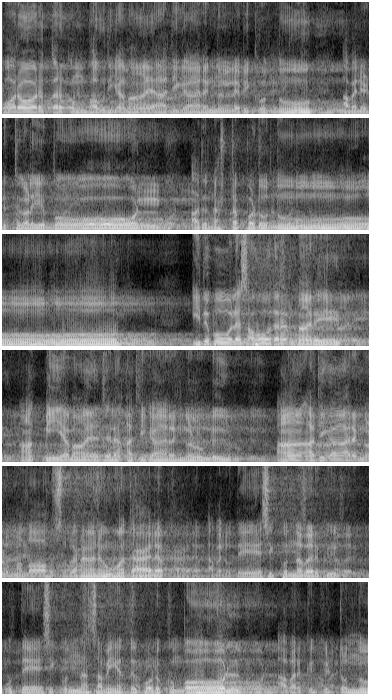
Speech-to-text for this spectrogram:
ഓരോരുത്തർക്കും ഭൗതികമായ അധികാരങ്ങൾ ലഭിക്കുന്നു. അവൻ എടുത്തു കളയുമ്പോൾ അത് നഷ്ടപ്പെടുന്നു. ഇതുപോലെ സഹോദരന്മാരെ ആത്മീയമായ ചില അധികാരങ്ങളുണ്ട്. ആ അധികാരങ്ങളും അള്ളാഹു തആല അവൻ ഉദ്ദേശിക്കുന്നവർക്ക് ഉദ്ദേശിക്കുന്ന സമയത്ത് കൊടുക്കുമ്പോൾ അവർക്ക് കിട്ടുന്നു.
